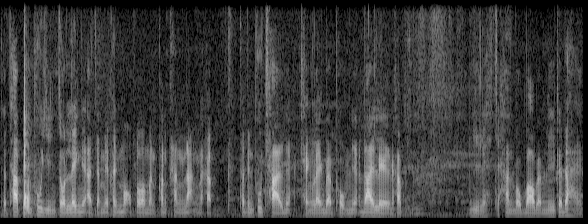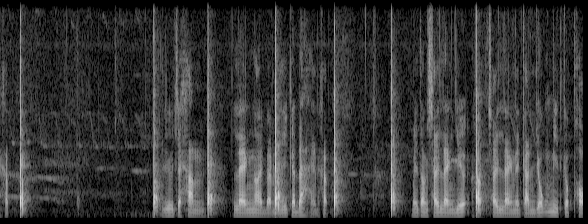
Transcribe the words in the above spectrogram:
แต่ถ้าเป็นผู้หญิงตัวเล็กเนี่ยอาจจะไม่ค่อยเหมาะเพราะว่ามันค่อนข้างหนักนะครับ ถ้าเป็นผู้ชายเนี่ยแข็งแรงแบบผมเนี่ยได้เลยนะครับนี่เลยจะหั่นเบาๆแบบนี้ก็ได้นะครับหรือจะหั่น แรงหน่อยแบบนี้ก็ได้นะครับ ไม่ต้องใช้แรงเยอะครับ ใช้แรงในการยกมีดก็พอ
